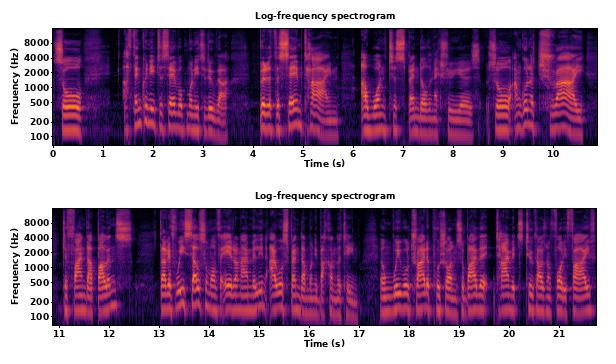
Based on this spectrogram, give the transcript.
So I think we need to save up money to do that. But at the same time, I want to spend over the next few years. So I'm going to try to find that balance. That if we sell someone for 8 or 9 million, I will spend that money back on the team. And we will try to push on. So by the time it's 2045,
